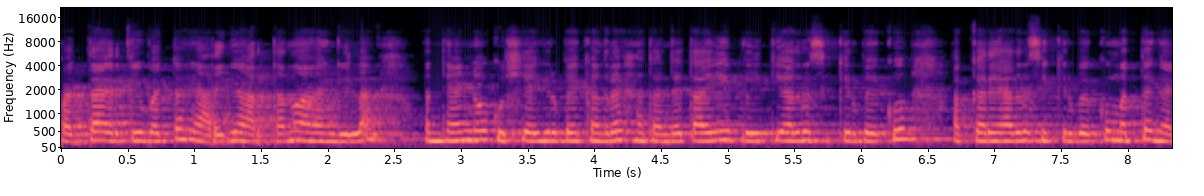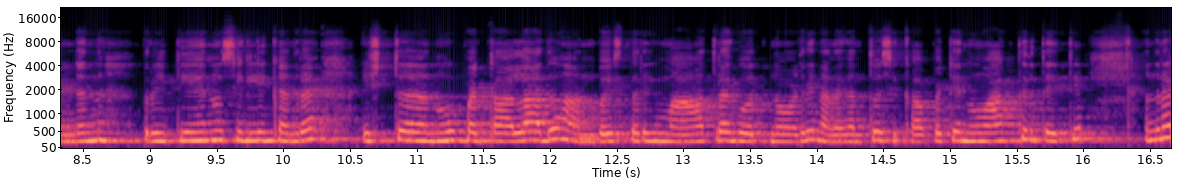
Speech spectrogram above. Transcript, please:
ಪಡ್ತಾ ಇರ್ತೀವಿ ಬಟ್ ಯಾರಿಗೆ ಅರ್ಥನೂ ಆಗಂಗಿಲ್ಲ. ಒಂದು ಹೆಣ್ಣು ಖುಷಿಯಾಗಿರ್ಬೇಕಂದ್ರೆ ತಂದೆ ತಾಯಿ ಪ್ರೀತಿಯಾದರೂ ಸಿಕ್ಕಿರಬೇಕು ಅಕ್ಕರೆ ಆದರೂ ಸಿಕ್ಕಿರಬೇಕು ಮತ್ತು ಗಂಡನ ಪ್ರೀತಿಯೇನು ಸಿಗ್ಲಿಕ್ಕಂದ್ರೆ ಇಷ್ಟು ನೋವು ಪಡ್ತಾವಲ್ಲ ಅದು ಅನುಭವಿಸ್ದವ್ರಿಗೆ ಮಾತ್ರ ಗೊತ್ತು ನೋಡ್ರಿ ನನಗಂತೂ ಸಿಕ್ಕಾಪಟ್ಟೆ ನೋವು ಆಗ್ತಿರ್ತೈತಿ. ಅಂದ್ರೆ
